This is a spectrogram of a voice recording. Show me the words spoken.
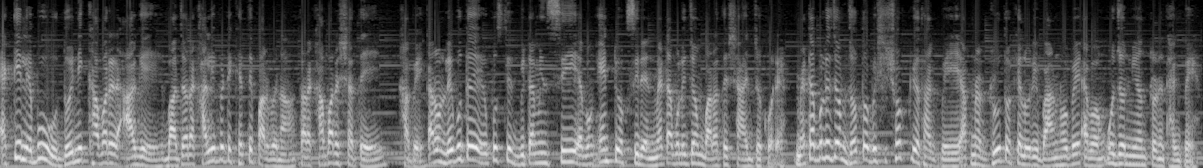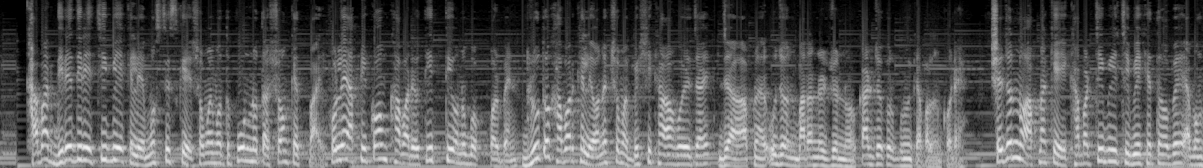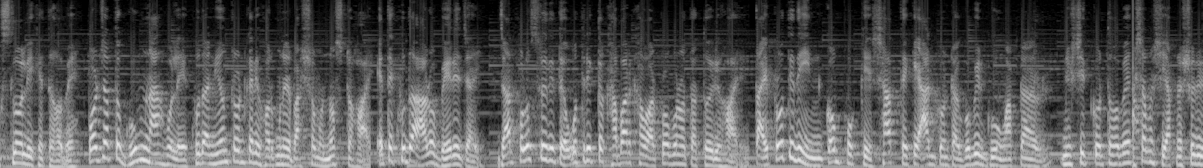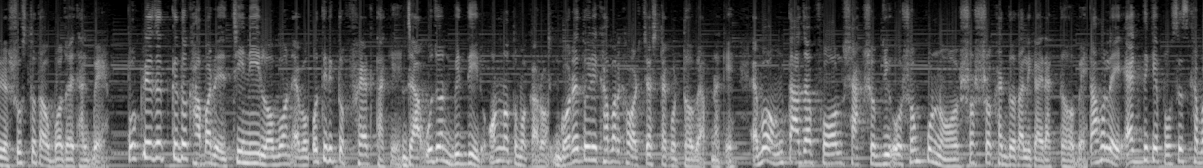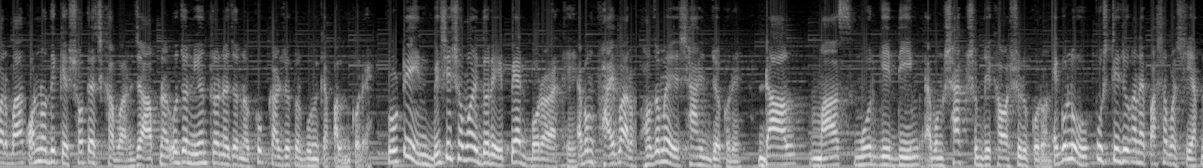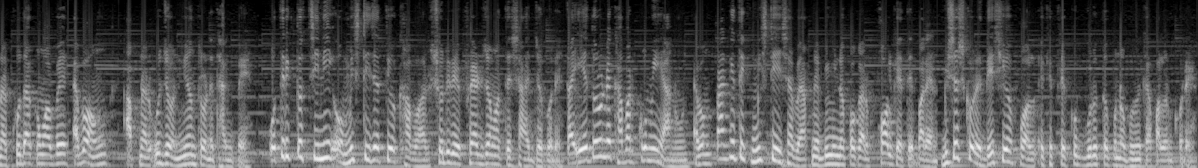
একটি লেবু দৈনিক খাবারের আগে বা যারা খালি পেটে খেতে পারবে না, তারা খাবারের সাথে খাবে। কারণ লেবুতে উপস্থিত ভিটামিন সি এবং অ্যান্টিঅক্সিডেন্ট মেটাবলিজম বাড়াতে সাহায্য করে। মেটাবলিজম যত বেশি সক্রিয় থাকবে, আপনার দ্রুত ক্যালোরি বার্ন হবে এবং ওজন নিয়ন্ত্রণে থাকবে। খাবার ধীরে ধীরে চিবিয়ে খেলে মস্তিষ্কে সময় মতো পূর্ণতার সংকেত পায়। ফলে আপনি কম খাবারেও তৃপ্তি অনুভব করবেন। দ্রুত খাবার খেলে অনেক সময় বেশি খাওয়া হয়ে যায়, যা আপনার ওজন বাড়ানোর জন্য কার্যকর ভূমিকা পালন করে। সেজন্য আপনাকে খাবার চিবিয়ে চিবিয়ে খেতে হবে এবং স্লোলি খেতে হবে। পর্যাপ্ত ঘুম না হলে ক্ষুধা নিয়ন্ত্রণকারী হরমোনের ভারসাম্য নষ্ট হয়। এতে ক্ষুধা আরও বেড়ে যায়, যার ফলশ্রুতিতে অতিরিক্ত খাবার খাওয়ার প্রবণতা তৈরি হয়। তাই প্রতিদিন কমপক্ষে সাত থেকে আট ঘণ্টা গভীর ঘুম আপনার নিশ্চিত করতে হবে। পাশাপাশি আপনার শরীরের সুস্থতাও বজায় থাকবে। প্রক্রিয়াজাতকৃত খাবারে চিনি, লবণ এবং অতিরিক্ত ফ্যাট থাকে, যা ওজন বৃদ্ধির অন্যতম কারণ। ঘরে তৈরি খাবার খাওয়ার চেষ্টা করতে হবে আপনাকে এবং তাজা ফল, শাকসবজি ও সম্পূর্ণ শস্য খাদ্য তালিকায় রাখতে হবে। তাহলে একদিকে প্রসেস খাবার বা অন্যদিকে সতেজ খাবার, যা আপনার ওজন নিয়ন্ত্রণের জন্য খুব কার্যকর ভূমিকা পালন করে। প্রোটিন বেশি সময় ধরে পেট বড় রাখে এবং ফাইবার হজমে সাহায্য করে। ডাল, মাছ, মুরগি, ডিম এবং শাকসবজি খাওয়া শুরু করুন। এগুলো পুষ্টি যোগানের পাশাপাশি আপনার ক্ষুধা কমাবে এবং আপনার ওজন নিয়ন্ত্রণে থাকবে। অতিরিক্ত চিনি ও মিষ্টি জাতীয় খাবার শরীরে ফ্যাট জমাতে সাহায্য করে। তাই এ ধরনের খাবার কমিয়ে আনুন এবং প্রাকৃতিক মিষ্টি হিসাবে আপনি বিভিন্ন প্রকার ফল খেতে পারেন। বিশেষ করে দেশীয় ফল এক্ষেত্রে খুব গুরুত্বপূর্ণ ভূমিকা পালন করে।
